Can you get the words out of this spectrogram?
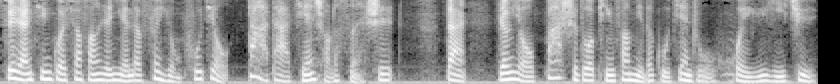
虽然经过消防人员的奋勇扑救，大大减少了损失，但仍有八十多平方米的古建筑毁于一炬。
